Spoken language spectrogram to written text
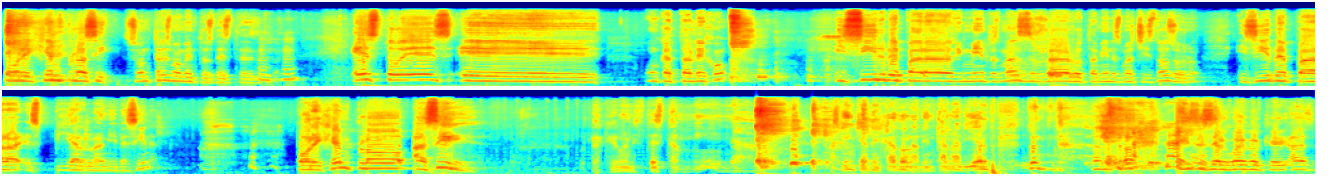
por ejemplo, así. Son tres momentos de este. Esto es eh, un catalejo y sirve para, mientras más raro también es más chistoso, ¿no? Y sirve para espiarla a mi vecina. Por ejemplo, así. Puta, qué bonita esta mina. Más bien que ha dejado la ventana abierta. Ese es el juego que hace.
